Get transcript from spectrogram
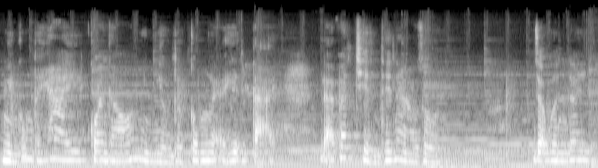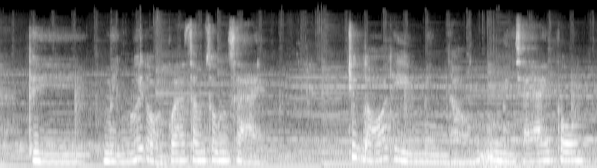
mình cũng thấy hay, qua đó mình hiểu được công nghệ hiện tại đã phát triển thế nào rồi. Dạo gần đây thì mình mới đổi qua Samsung xài trước đó thì mình mình xài iPhone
